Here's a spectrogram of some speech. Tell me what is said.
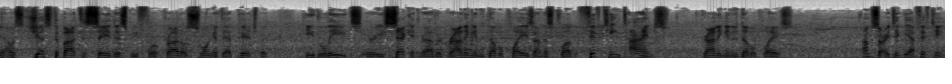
Yeah, I was just about to say this before Prado swung at that pitch, but he leads, or he's second rather, grounding into double plays on this club 15 times. Grounding into double plays. I'm sorry, to, yeah, 15.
